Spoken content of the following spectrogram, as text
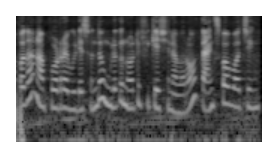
அப்போ தான் நான் போடுற வீடியோஸ் வந்து உங்களுக்கு நோட்டிஃபிகேஷனை வரும். தேங்க்ஸ் ஃபார் வாட்சிங்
